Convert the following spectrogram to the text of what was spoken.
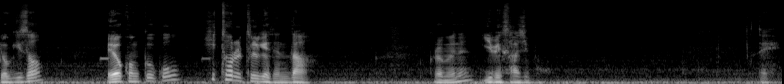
여기서 에어컨 끄고 히터를 틀게 된다 그러면은 245 네.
